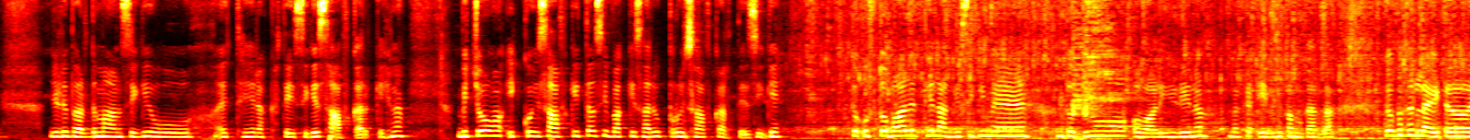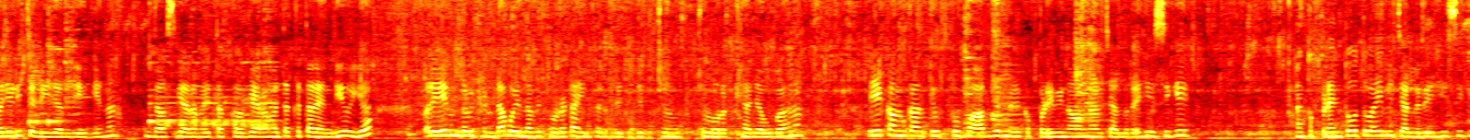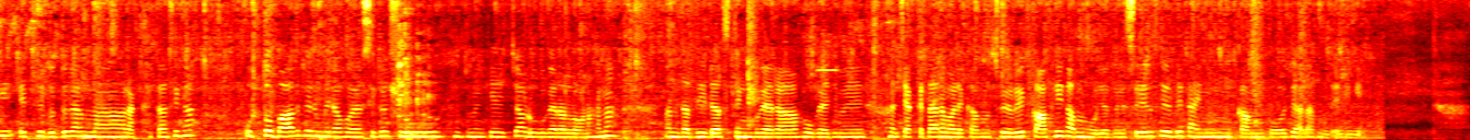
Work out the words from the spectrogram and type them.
ਜਿਹੜੇ ਵਰਧਮਾਨ ਸੀਗੇ ਉਹ ਇੱਥੇ ਰੱਖਤੇ ਸੀਗੇ ਸਾਫ਼ ਕਰਕੇ, ਹਨਾ। ਵਿੱਚੋਂ ਇੱਕੋ ਹੀ ਸਾਫ਼ ਕੀਤਾ ਸੀ, ਬਾਕੀ ਸਾਰੇ ਉੱਪਰੋਂ ਹੀ ਸਾਫ਼ ਕਰਤੇ ਸੀਗੇ। ਤੇ ਉਸ ਤੋਂ ਬਾਅਦ ਇੱਥੇ ਲੱਗ ਗਈ ਸੀਗੀ ਮੈਂ ਦੁੱਧ ਨੂੰ ਉਬਾਲੀ ਦੇ ਨਾ ਮੈਂ ਕਿਹਾ ਇਹ ਵੀ ਕੰਮ ਕਰਦਾ, ਕਿਉਂਕਿ ਫਿਰ ਲਾਈਟ ਜਿਹੜੀ ਚਲੀ ਜਾਂਦੀ ਹੈਗੀ ਹੈ ਨਾ 10 11 ਵਜੇ ਤੱਕ 11 ਵਜੇ ਤੱਕ ਤਾਂ ਰਹਿੰਦੀ ਹੋਈ ਆ। ਪਰ ਇਹ ਹੁੰਦਾ ਵੀ ਠੰਡਾ ਹੋ ਜਾਂਦਾ, ਵੀ ਥੋੜਾ ਟਾਈਮ ਫਿਰ ਫ੍ਰਿਜ ਦੇ ਵਿੱਚ ਚਲੋ ਰੱਖਿਆ ਜਾਊਗਾ, ਹਨਾ। ਤੇ ਇਹ ਕੰਮ ਕਰਕੇ ਉਸ ਤੋਂ ਬਾਅਦ ਫਿਰ ਮੇਰੇ ਕੱਪੜੇ ਵੀ ਨਾਲ ਨਾਲ ਚੱਲ ਰਹੇ ਸੀਗੇ। ਕੱਪੜਿਆਂ ਦੀ ਧੋ ਵੀ ਚੱਲ ਰਹੀ ਸੀਗੀ, ਇੱਥੇ ਦੁੱਧ ਗਰਮ ਰੱਖਤਾ ਸੀਗਾ। ਉਸ ਤੋਂ ਬਾਅਦ ਫਿਰ ਮੇਰਾ ਹੋਇਆ ਸੀਗਾ ਸ਼ੂ ਜਿਵੇਂ ਕਿ ਝਾੜੂ ਵਗੈਰਾ ਲਾਉਣਾ, ਹਨਾ। ਅੰਦਰ ਦੀ ਡਸਟਿੰਗ ਵਗੈਰਾ ਹੋ ਗਿਆ, ਜਿਵੇਂ ਚੱਕਧਾਰ ਵਾਲੇ ਕੰਮ ਸਵੇਰੇ ਕਾਫੀ ਕੰਮ ਹੋ ਜਾਂਦੇ ਨੇ। ਸਵੇਰ ਸਵੇਰ ਦੇ ਟਾਈਮ ਕੰਮ ਬਹੁਤ ਜ਼ਿਆਦਾ ਹੁੰਦੇ ਨੇਗੇ।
